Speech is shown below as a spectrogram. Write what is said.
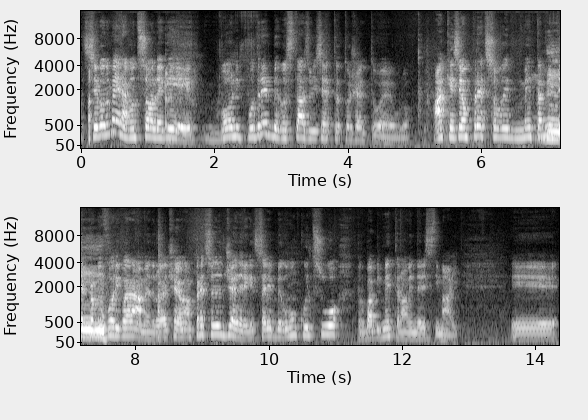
Secondo me è una console che voli- potrebbe costare sui 700-800 euro. Anche se è un prezzo che mentalmente è Mm. proprio fuori parametro, eh. cioè un prezzo del genere che sarebbe comunque il suo, probabilmente non la venderesti mai. E...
